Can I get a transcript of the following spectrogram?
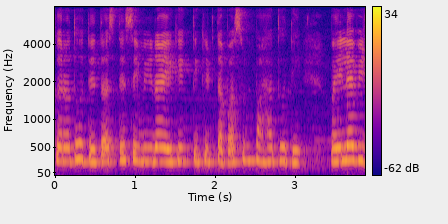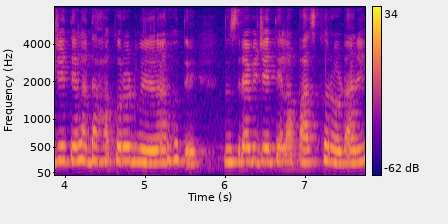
करत होते तसतसे मीना एक एक तिकीट तपासून पाहत होती. पहिल्या विजेत्याला दहा करोड मिळणार होते दुसऱ्या विजेत्याला पाच करोड आणि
